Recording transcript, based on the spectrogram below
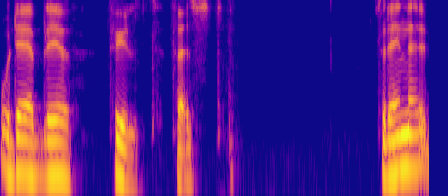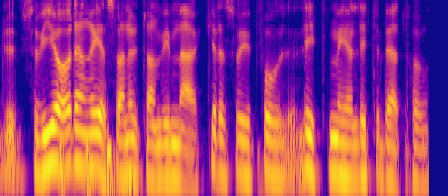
Och det blir fyllt först. Så, det en, så vi gör den resan utan vi märker det så vi får lite mer, lite bättre.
